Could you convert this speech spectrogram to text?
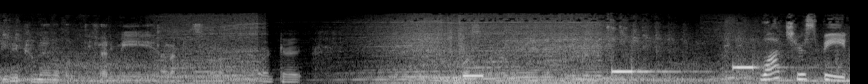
Dimmi più o meno quando ti fermi alla pizzola. Ok. Watch your speed.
